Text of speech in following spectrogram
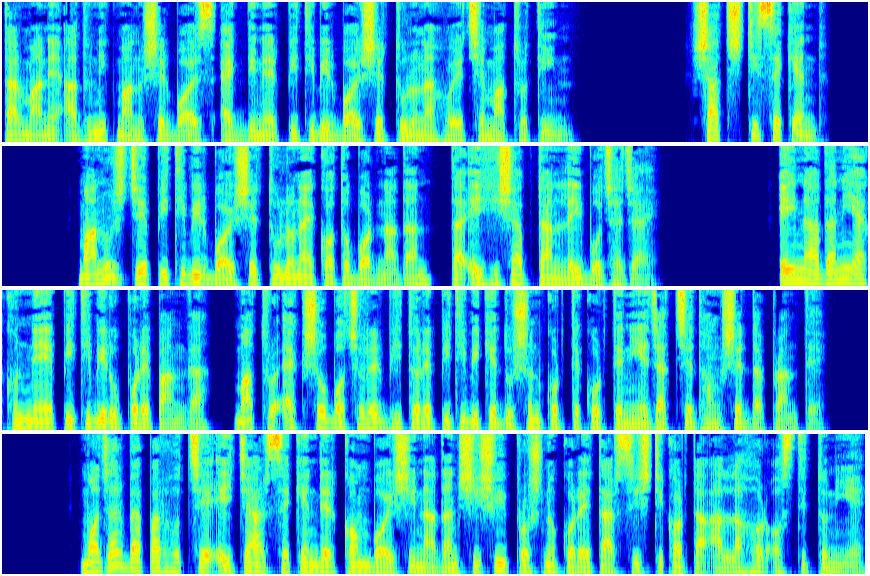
তার মানে আধুনিক মানুষের বয়স একদিনের পৃথিবীর বয়সের তুলনা হয়েছে মাত্র তিন। সাতটি সেকেন্ড। মানুষ যে পৃথিবীর বয়সের তুলনায় কত বড় নাদান তা এই হিসাব টানলেই বোঝা যায়। এই নাদানি এখন নেয়ে পৃথিবীর উপরে পাঙ্গা, মাত্র একশো বছরের ভিতরে পৃথিবীকে দূষণ করতে করতে নিয়ে যাচ্ছে ধ্বংসের দ্বার প্রান্তে। মজার ব্যাপার হচ্ছে এই চার সেকেন্ডের কম বয়সী নাদান শিশুই প্রশ্ন করে তার সৃষ্টিকর্তা আল্লাহর অস্তিত্ব নিয়ে,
